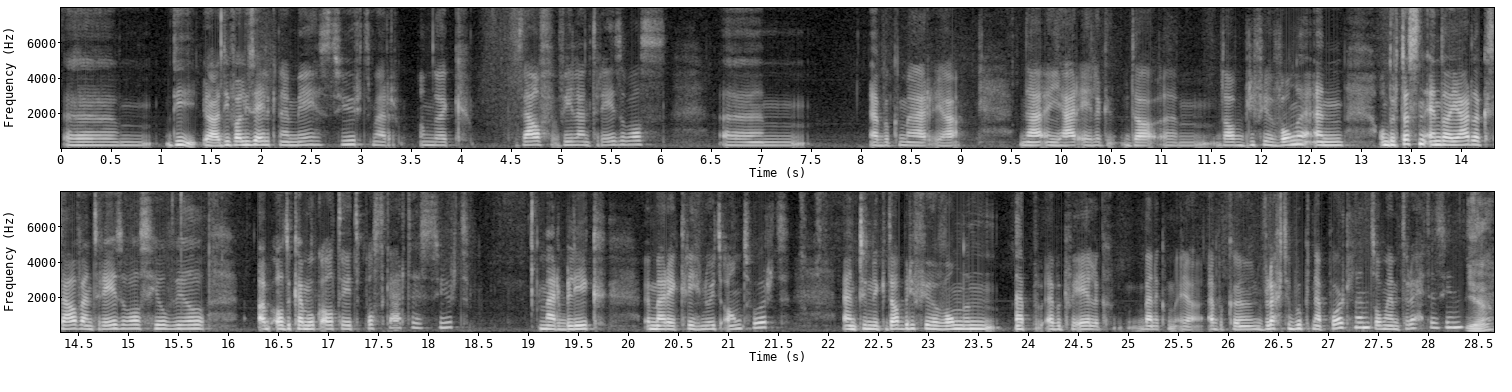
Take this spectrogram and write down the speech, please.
um, die, ja, die valies eigenlijk naar mij gestuurd. Maar omdat ik zelf veel aan het reizen was, um, heb ik maar ja, na een jaar eigenlijk dat, um, dat briefje gevonden. En ondertussen in dat jaar dat ik zelf aan het reizen was, heel veel had ik hem ook altijd postkaarten gestuurd. Maar bleek, maar hij kreeg nooit antwoord. En toen ik dat briefje gevonden heb, heb ik eigenlijk ben ik, ja, heb ik een vlucht geboekt naar Portland om hem terug te zien. Ja?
